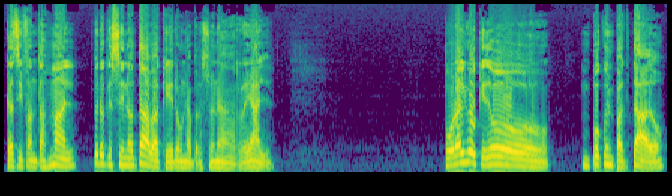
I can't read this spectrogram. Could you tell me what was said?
casi fantasmal, pero que se notaba que era una persona real. Por algo quedó un poco impactado,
